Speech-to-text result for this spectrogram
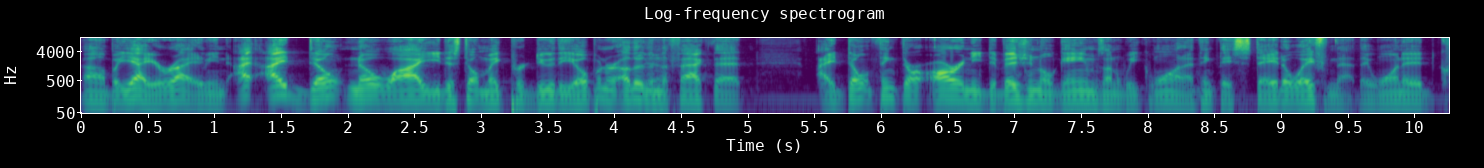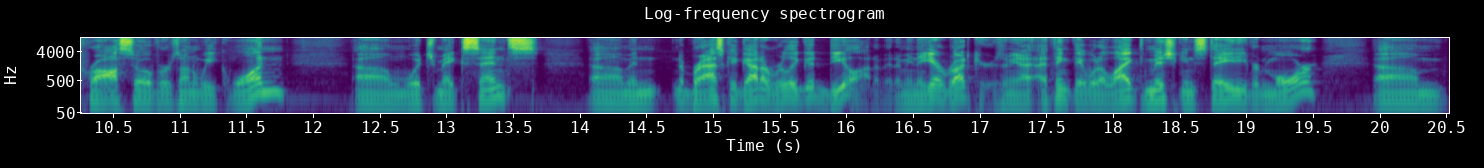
Uh, but yeah, you're right. I mean, I, I don't know why you just don't make Purdue the opener, other than yeah. the fact that I don't think there are any divisional games on week one. I think they stayed away from that. They wanted crossovers on week one, um, which makes sense. Um, and Nebraska got a really good deal out of it. I mean, they get Rutgers. I mean, I, I think they would have liked Michigan State even more um,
